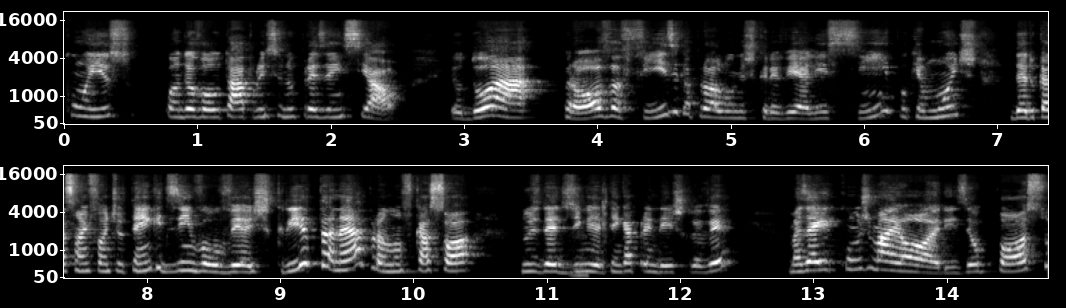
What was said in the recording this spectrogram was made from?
com isso quando eu voltar para o ensino presencial? Eu dou a prova física para o aluno escrever ali, sim, porque muitos da educação infantil têm que desenvolver a escrita, né? Para não ficar só nos dedinhos, ele tem que aprender a escrever. Mas aí, com os maiores, eu posso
